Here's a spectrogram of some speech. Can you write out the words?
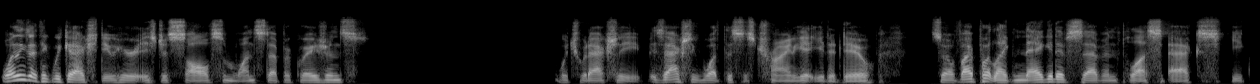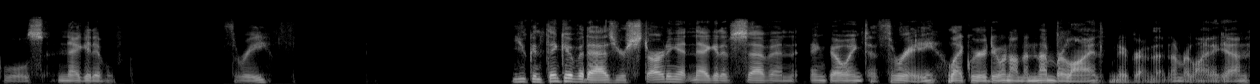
one of the things I think we could actually do here is just solve some one-step equations. Which would actually is actually what this is trying to get you to do. So if I put like negative 7 plus x equals negative 3, you can think of it as you're starting at negative 7 and going to 3, like we were doing on the number line. Let me grab that number line again.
